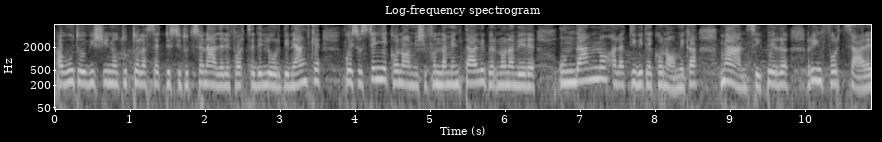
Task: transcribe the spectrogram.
ha avuto vicino tutto l'assetto istituzionale, le forze dell'ordine, anche quei sostegni economici fondamentali per non avere un danno all'attività economica, ma anzi per rinforzare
